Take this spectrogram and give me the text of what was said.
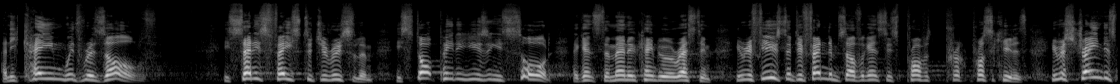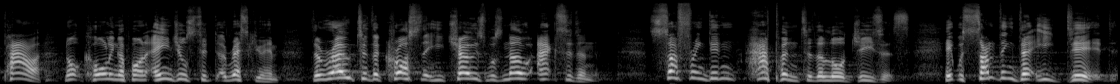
And he came with resolve he set his face to Jerusalem. He stopped Peter using his sword against the men who came to arrest him. He refused to defend himself against his prosecutors. He restrained his power, not calling upon angels to rescue him. The road to the cross that he chose was no accident. Suffering didn't happen to the Lord Jesus, it was something that he did.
